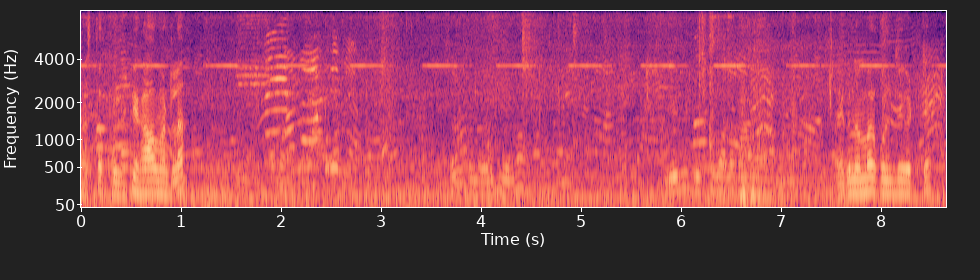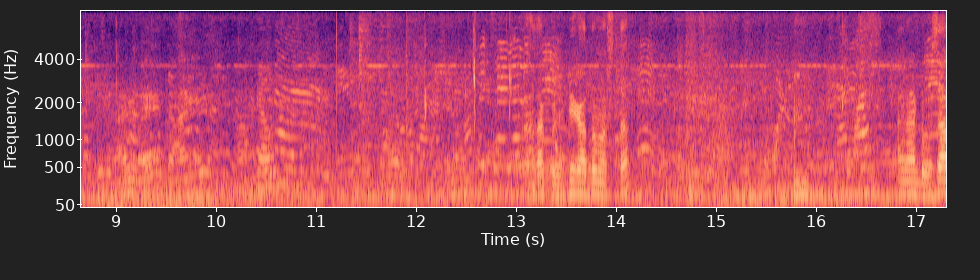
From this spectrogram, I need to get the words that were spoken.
मस्त कुल्फी खावं म्हटलं. एक नंबर कुल्फी भेटते. आता कुल्फी खातो मस्त. आणि हा डोसा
